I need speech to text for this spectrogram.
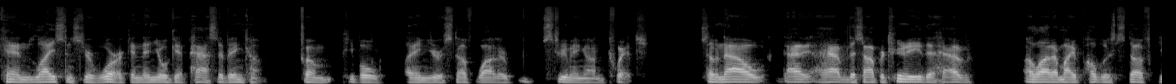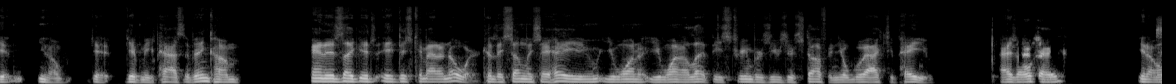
can license your work, and then you'll get passive income from people playing your stuff while they're streaming on Twitch. So now I have this opportunity to have a lot of my published stuff get, you know, get give me passive income and it's like it, it just came out of nowhere because they suddenly say, "Hey, you you want to you want to let these streamers use your stuff, and you'll we'll actually pay you." I said, "Okay," you know.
